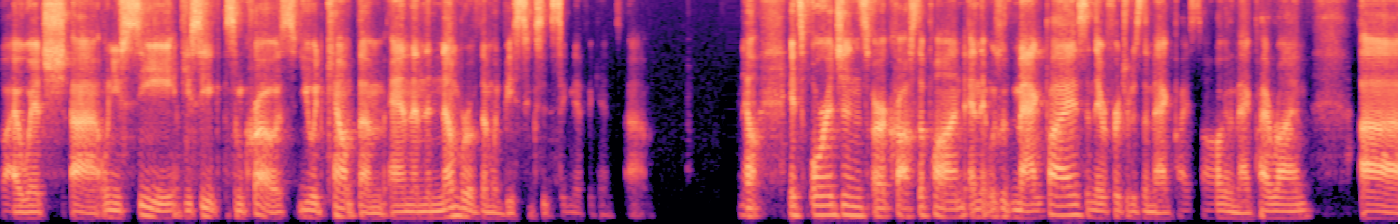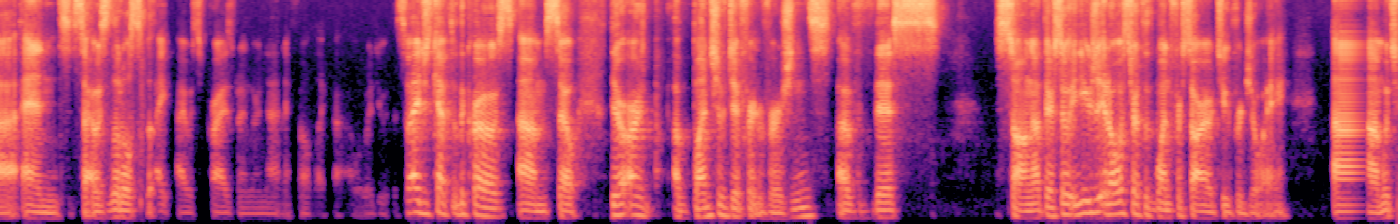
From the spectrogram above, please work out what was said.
by which, uh, when you see, if you see some crows, you would count them, and then the number of them would be significant. Um, now, its origins are across the pond, and it was with magpies, and they refer to it as the magpie song and the magpie rhyme. Uh, and so I was little, I, I was surprised when I learned that, and I felt like, uh, what do I do with this? So I just kept with the crows. Um, so there are a bunch of different versions of this song out there. So it usually it always starts with one for sorrow, two for joy, um, which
